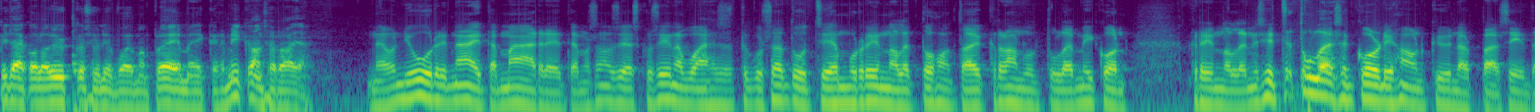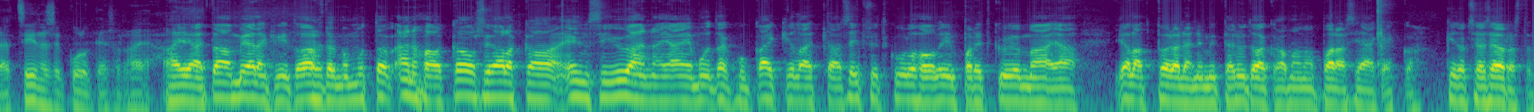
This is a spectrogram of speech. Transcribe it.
Pitääkö olla ykkösylivoiman playmaker? Mikä on se raja? Ne on juuri näitä määreitä. Mä sanoisin, että siinä vaiheessa, että kun sä tuut siihen mun rinnalle tohon tai Granlund tulee Mikon rinnalle, niin sitten se tulee se Gordy Hound kyynärpää siitä, että siinä se kulkee se raja. Ai ai, tämä on mielenkiintoinen asetelma, mutta NHL-kausi alkaa ensi yönä ja ei muuta kuin kaikki laittaa sipsit kulhoon, limpparit kylmää ja jalat pöydälle, nimittäin nyt alkaa maailman paras jääkiekko. Kiitoksia seurasta.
